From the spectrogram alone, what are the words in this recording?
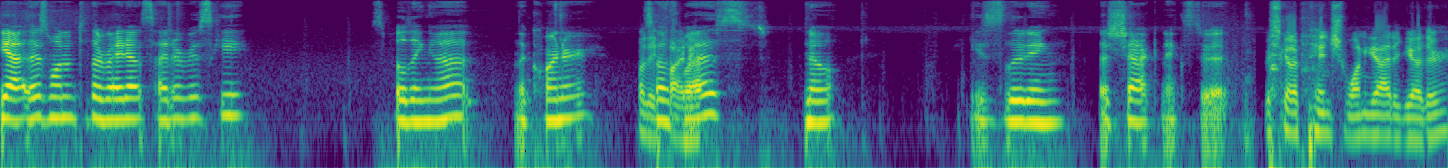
Yeah, there's one to the right outside of Risky. It's building up in the corner. They fighting? Southwest. No. He's looting the shack next to it. We just gotta pinch one guy together.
